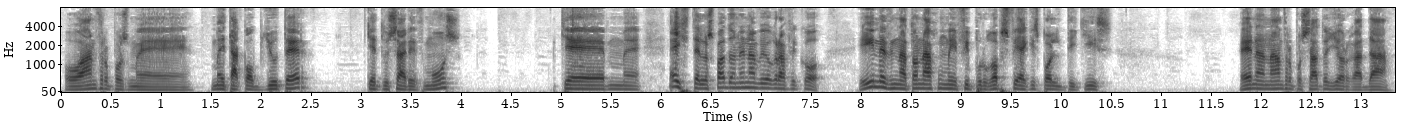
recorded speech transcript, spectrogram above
ο άνθρωπος με, με τα κομπιούτερ και τους αριθμούς και έχει τέλος πάντων ένα βιογραφικό. Είναι δυνατόν να έχουμε υφυπουργό ψηφιακής πολιτικής έναν άνθρωπο σαν τον Γεωργαντά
